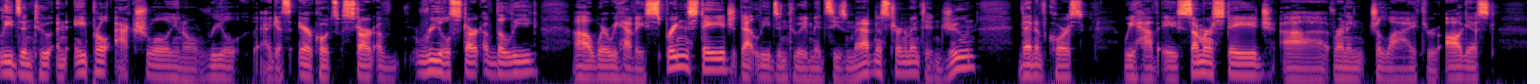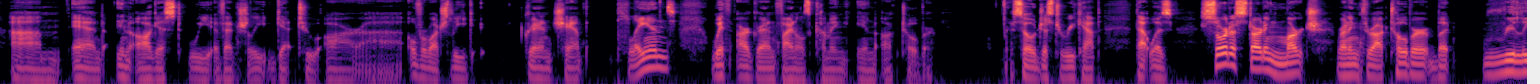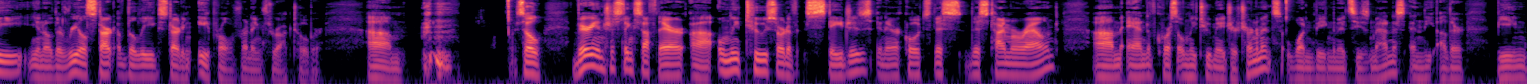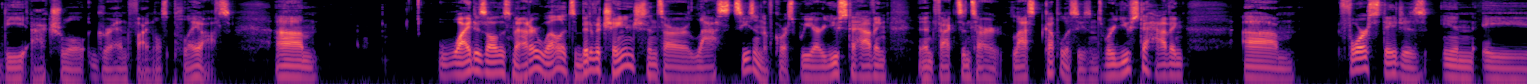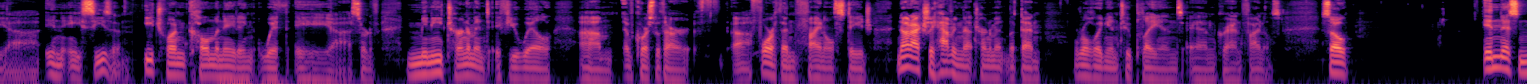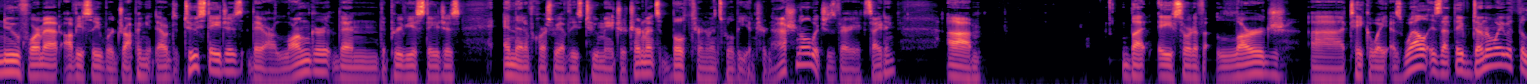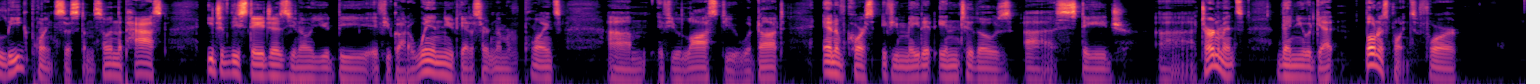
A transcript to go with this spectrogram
leads into an April actual, you know, real, I guess, air quotes, start of real start of the league, uh, where we have a spring stage that leads into a midseason madness tournament in June. Then, of course, we have a summer stage uh, running July through August. Um, and in August, we eventually get to our uh, Overwatch League Grand Champ play ins with our grand finals coming in October. So, just to recap, that was sort of starting March, running through October, but really, you know, the real start of the league starting April, running through October. Um, so very interesting stuff there. Uh, only two sort of stages in air quotes this this time around, um, and of course only two major tournaments. One being the midseason madness, and the other being the actual grand finals playoffs. Um, why does all this matter? Well, it's a bit of a change since our last season. Of course, we are used to having, in fact, since our last couple of seasons, we're used to having um, four stages in a uh, in a season, each one culminating with a uh, sort of mini tournament, if you will. Um, of course, with our uh, fourth and final stage, not actually having that tournament, but then rolling into play-ins and grand finals. So. In this new format, obviously, we're dropping it down to two stages. They are longer than the previous stages. And then, of course, we have these two major tournaments. Both tournaments will be international, which is very exciting. Um, but a sort of large uh, takeaway as well is that they've done away with the league point system. So in the past, each of these stages, you know, you'd be if you got a win, you'd get a certain number of points. Um, if you lost, you would not. And of course, if you made it into those uh, stage uh, tournaments, then you would get bonus points for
